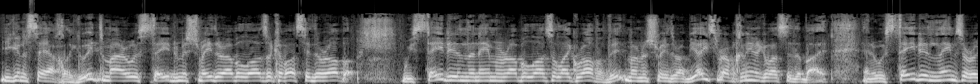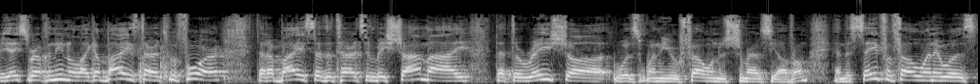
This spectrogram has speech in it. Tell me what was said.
you're going to say achlik. We stated mishmei Rabbi Lazar kavasi the Rabba. We stated in the name of Rabbi Lazar like Rava. Vitmar mishmei Rabbi Yisrael Rabbi Chanina kavasi the and it was stated in the names of Rabbi Yisrael Rabbi Chanina like Abayis teretz before that Abai said the teretz in Beishamai that the Reisha was when you fell it was Shemeres Yavam, and the Sefer fell when it was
